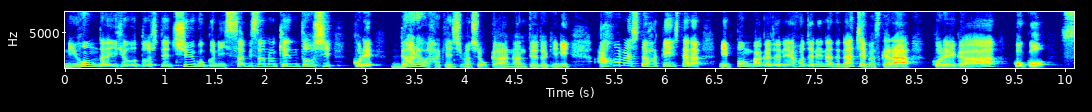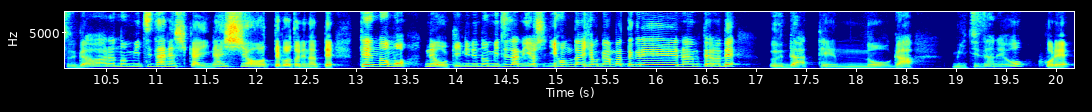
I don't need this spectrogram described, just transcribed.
日本代表として中国に久々の検討しこれ誰を派遣しましょうか？なんていう時にアホな人派遣したら日本バカじゃねえアホじゃねえなんてなっちゃいますからこれがここ菅原道真しかいないっしょってことになって天皇もねお気に入りの道真よし日本代表頑張ってくれなんてので宇田天皇が道真をこれ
